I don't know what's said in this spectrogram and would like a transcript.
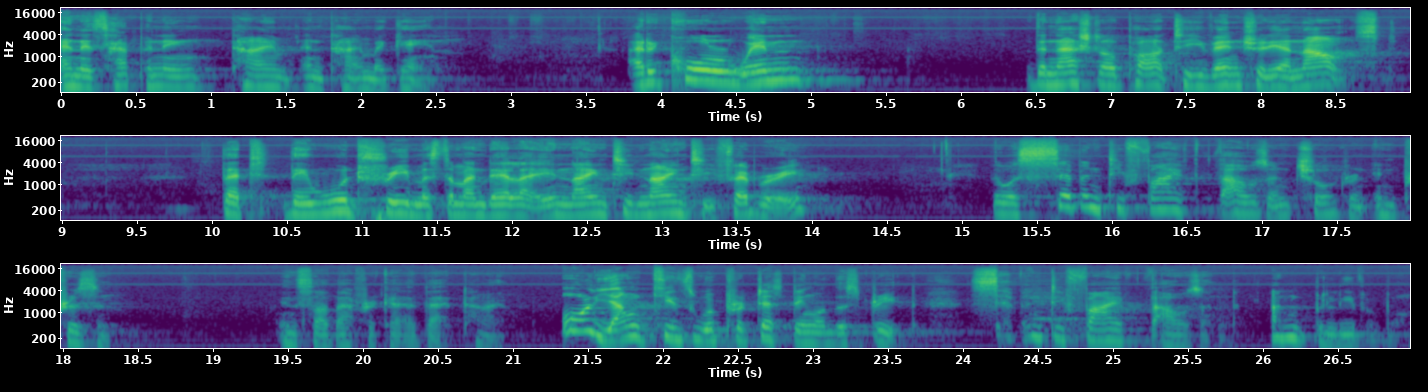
and it's happening time and time again. I recall when the National Party eventually announced that they would free Mr. Mandela in 1990, February, there were 75,000 children in prison in South Africa at that time. All young kids were protesting on the street. 75,000. Unbelievable.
